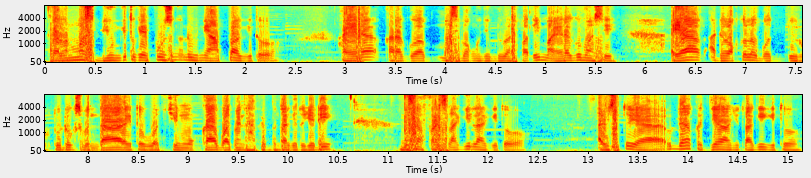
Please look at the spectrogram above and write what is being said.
kayak lemes bingung gitu kayak pusing aduh ini apa? gitu akhirnya karena gue masih bangun jam 12.45 akhirnya gue masih ya ada waktu lah buat duduk-duduk sebentar gitu buat cuci muka buat main HP bentar gitu. Jadi bisa fresh lagi lah gitu. Habis itu ya udah kerja lanjut lagi gitu.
